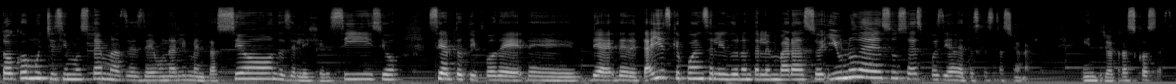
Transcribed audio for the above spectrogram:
toco muchísimos temas desde una alimentación, desde el ejercicio, cierto tipo de, de, detalles que pueden salir durante el embarazo y uno de esos es, pues, diabetes gestacional, entre otras cosas.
